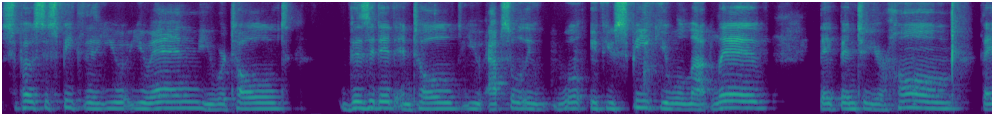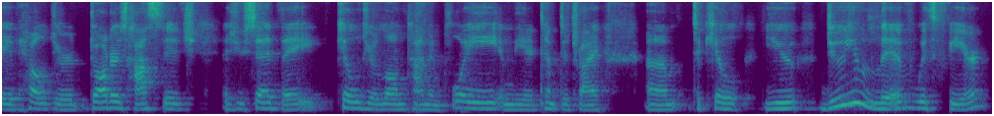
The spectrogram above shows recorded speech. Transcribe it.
supposed to speak the UN, you were told, visited and told you absolutely will, if you speak, you will not live. They've been to your home. They've held your daughters hostage. As you said, they killed your longtime employee in the attempt to try um, to kill you. Do you live with fear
